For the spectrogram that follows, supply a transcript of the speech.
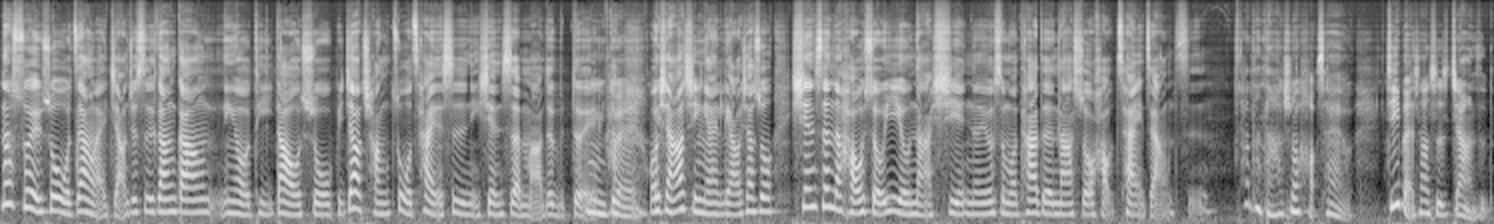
那所以说我这样来讲，就是刚刚你有提到说比较常做菜的是你先生嘛，对不对？嗯，对。我想要请你来聊一下，说先生的好手艺有哪些呢？有什么他的拿手好菜这样子？他的拿手好菜，基本上是这样子的。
